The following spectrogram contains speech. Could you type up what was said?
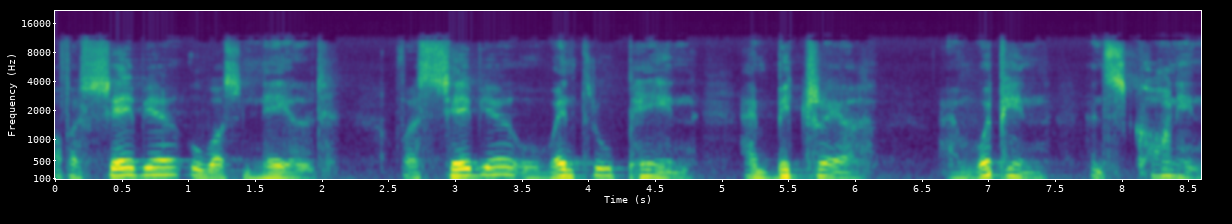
of a Savior who was nailed, of a Savior who went through pain and betrayal and whipping and scorning.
